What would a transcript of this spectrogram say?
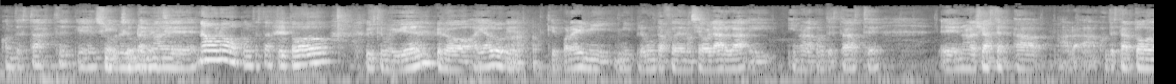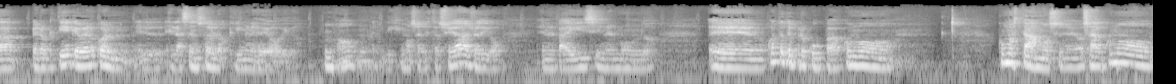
contestaste, que es sobre el tema de... No, no, contestaste todo, estuviste muy bien, pero hay algo que, que por ahí mi, mi, pregunta fue demasiado larga y, y no la contestaste, eh, no la llegaste a, a, contestar toda, pero que tiene que ver con el, el ascenso de los crímenes de odio. ¿no? Dijimos en esta ciudad, yo digo en el país y en el mundo. Eh, ¿Cuánto te preocupa? ¿Cómo, ¿Cómo estamos? Eh, o sea, ¿cómo,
